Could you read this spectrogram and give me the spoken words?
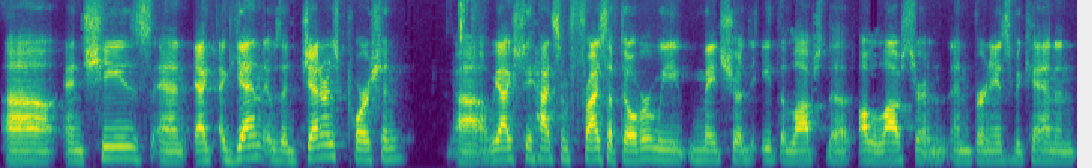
Uh, and cheese, and again, it was a generous portion. Uh, we actually had some fries left over. We made sure to eat the lobster, the, all the lobster and, and if we can. And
